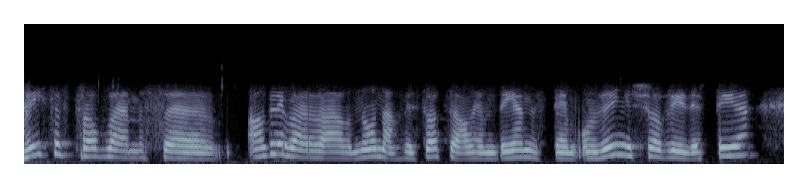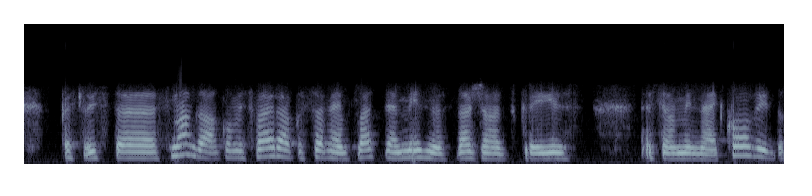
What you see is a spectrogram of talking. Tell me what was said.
visas problēmas uh, agri vai vēlu nonāk līdz sociālajiem dienestiem, un viņi šobrīd ir tie, kas vissmagāk un visvairāk uz saviem pleciem iznes dažādas krīzes. Es jau minēju Covid,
